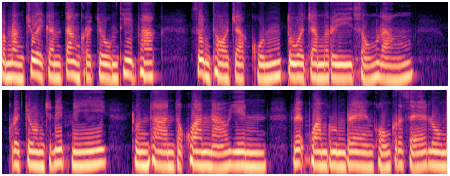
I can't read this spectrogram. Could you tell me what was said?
กำลังช่วยกันตั้งกระโจมที่พัก ซึ่งทอจากขนตัวจามรีสองหลัง กระโจมชนิดนี้ ทนทานต่อความหนาวเย็น และความรุนแรงของกระแสลม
